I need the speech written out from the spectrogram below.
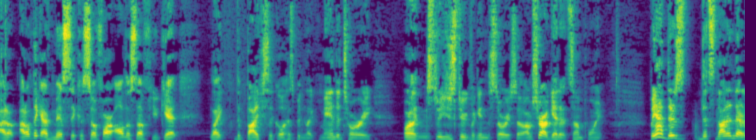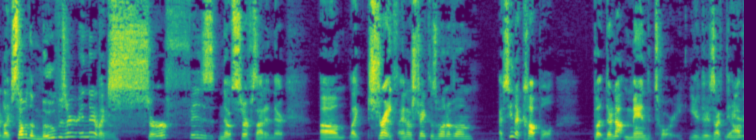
I don't I don't think I've missed it because so far all the stuff you get like the bicycle has been like mandatory or like so you just do fucking the story. So I'm sure I'll get it at some point. But yeah, there's that's not in there. Like some of the moves are in there. Like surf is no surf's not in there. Um, like strength. I know strength is one of them. I've seen a couple, but they're not mandatory. You, there's like the op-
